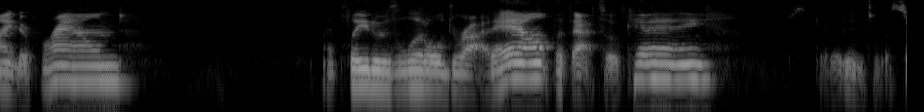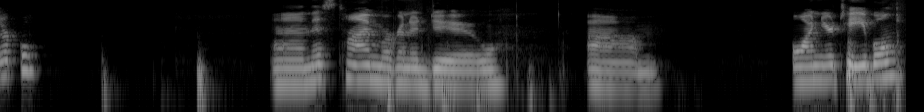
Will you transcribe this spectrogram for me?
kind of round. My Play-Doh is a little dried out, but that's okay. Just get it into a circle. And this time we're going to do um, on your table,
